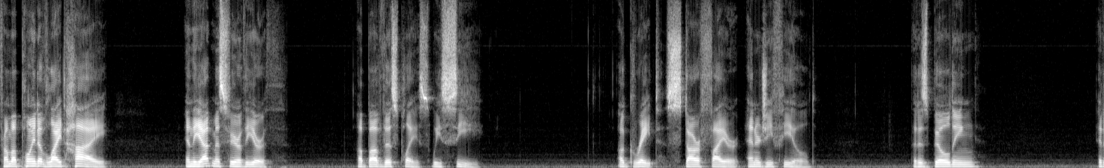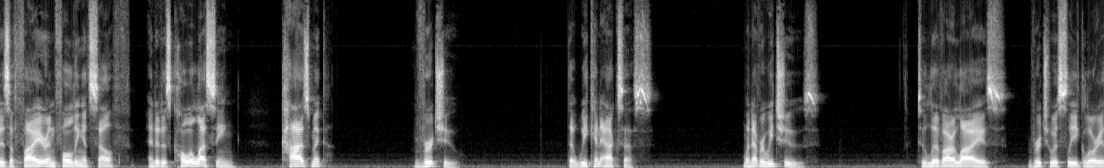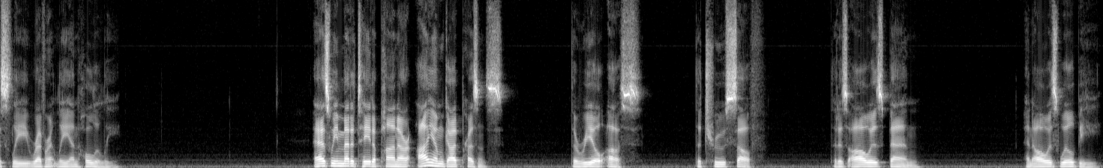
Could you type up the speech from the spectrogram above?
from a point of light high in the atmosphere of the earth, above this place, we see a great star fire energy field that is building. It is a fire enfolding itself and it is coalescing cosmic virtue that we can access whenever we choose to live our lives virtuously, gloriously, reverently, and holily. As we meditate upon our I am God presence, the real us, the true self that has always been and always will be,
